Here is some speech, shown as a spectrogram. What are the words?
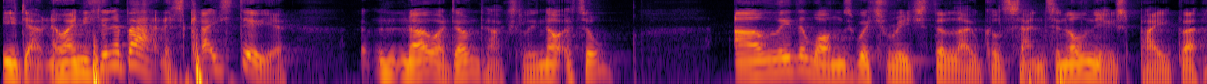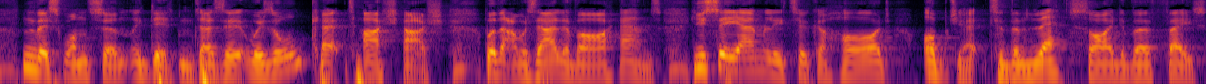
You don't know anything about this case, do you? No, I don't actually, not at all only the ones which reached the local Sentinel newspaper. And this one certainly didn't, as it was all kept hush hush, but that was out of our hands. You see, Emily took a hard object to the left side of her face,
